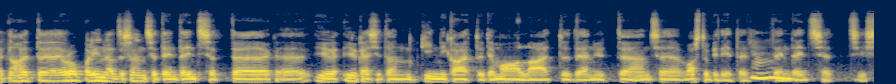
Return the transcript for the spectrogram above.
et noh, et Euroopa linnades on see tendents, et jõgesid on kinni kaetud ja maa alla aetud ja nüüd on see vastupidi tendents, et siis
